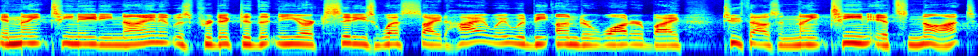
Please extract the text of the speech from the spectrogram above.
In 1989, it was predicted that New York City's West Side Highway would be underwater by 2019. It's not.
